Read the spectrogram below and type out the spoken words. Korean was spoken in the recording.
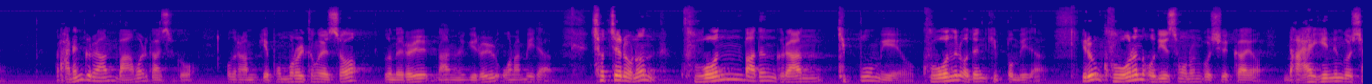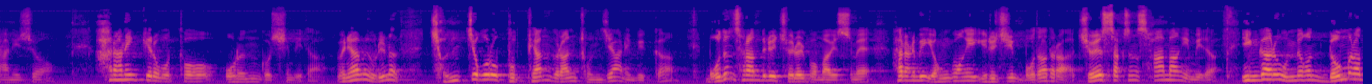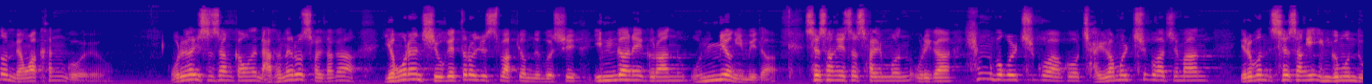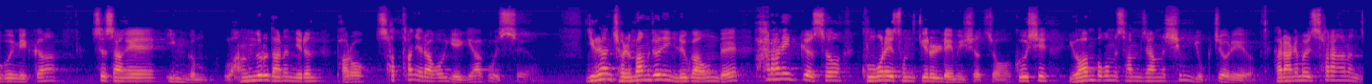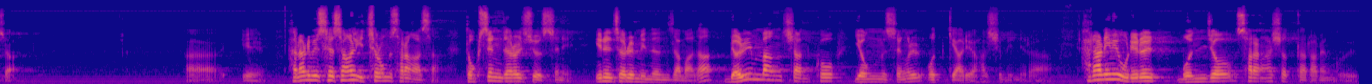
라는 그러한 마음을 가지고 오늘 함께 본문을 통해서 은혜를 나누기를 원합니다. 첫째로는 구원받은 그러한 기쁨이에요. 구원을 얻은 기쁨이다. 이런 구원은 어디서 오는 것일까요? 나에게 있는 것이 아니죠. 하나님께로부터 오는 것입니다. 왜냐하면 우리는 전적으로 부패한 그러한 존재 아닙니까? 모든 사람들이 죄를 범하였음에 하나님의 영광에 이르지 못하더라. 죄의 삭은 사망입니다. 인간의 운명은 너무나도 명확한 거예요. 우리가 이 세상 가운데 나그네로 살다가 영원한 지옥에 떨어질 수밖에 없는 것이 인간의 그러한 운명입니다. 세상에서 삶은 우리가 행복을 추구하고 자유함을 추구하지만 여러분 세상의 임금은 누구입니까? 세상의 임금 왕노로 다는 일은 바로 사탄이라고 얘기하고 있어요. 이러한 절망적인 일 가운데 하나님께서 구원의 손길을 내미셨죠. 그것이 요한복음 3장 16절이에요. 하나님을 사랑하는 자. 하나님이 세상을 이처럼 사랑하사 독생자를 주었으니 이는 저를 믿는 자마다 멸망치 않고 영생을 얻게 하려 하심이니라. 하나님이 우리를 먼저 사랑하셨다라는 거예요.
